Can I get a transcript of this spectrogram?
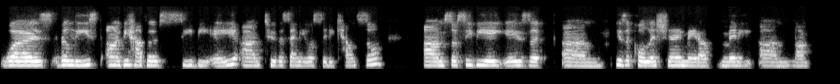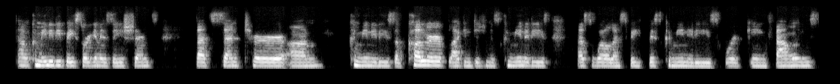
was released on behalf of CBA um, to the San Diego City Council. Um, so CBA is a um, is a coalition made up many um, non community-based organizations that center communities of color, Black Indigenous communities, as well as faith-based communities, working families.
